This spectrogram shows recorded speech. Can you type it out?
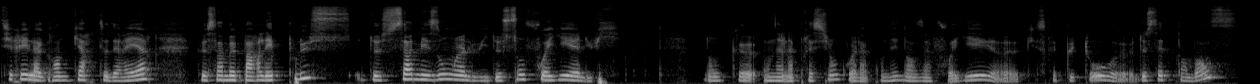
tiré la grande carte derrière, que ça me parlait plus de sa maison à lui, de son foyer à lui. Donc, euh, on a l'impression que, voilà, qu'on est dans un foyer euh, qui serait plutôt de cette tendance.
